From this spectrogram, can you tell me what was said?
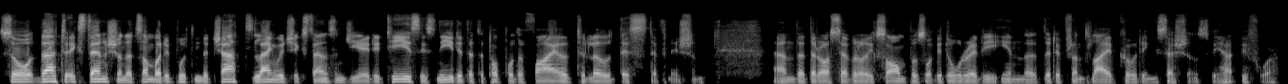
so that extension that somebody put in the chat, language extension GADTs, is needed at the top of the file to load this definition. And that there are several examples of it already in the, the different live coding sessions we had before.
